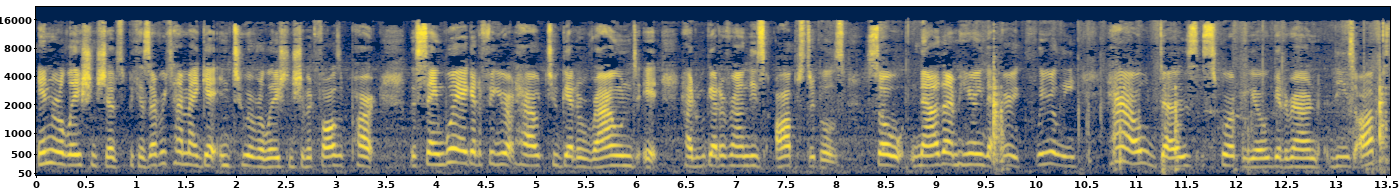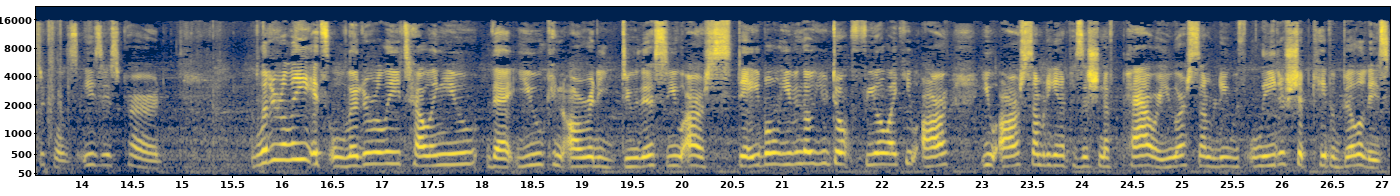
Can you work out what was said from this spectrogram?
in relationships because every time I get into a relationship it falls apart the same way I got to figure out how to get around it how do we get around these obstacles so now that I'm hearing that very clearly how does Scorpio get around these obstacles easiest card literally, it's literally telling you that you can already do this. You are stable, even though you don't feel like you are. You are somebody in a position of power. You are somebody with leadership capabilities.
